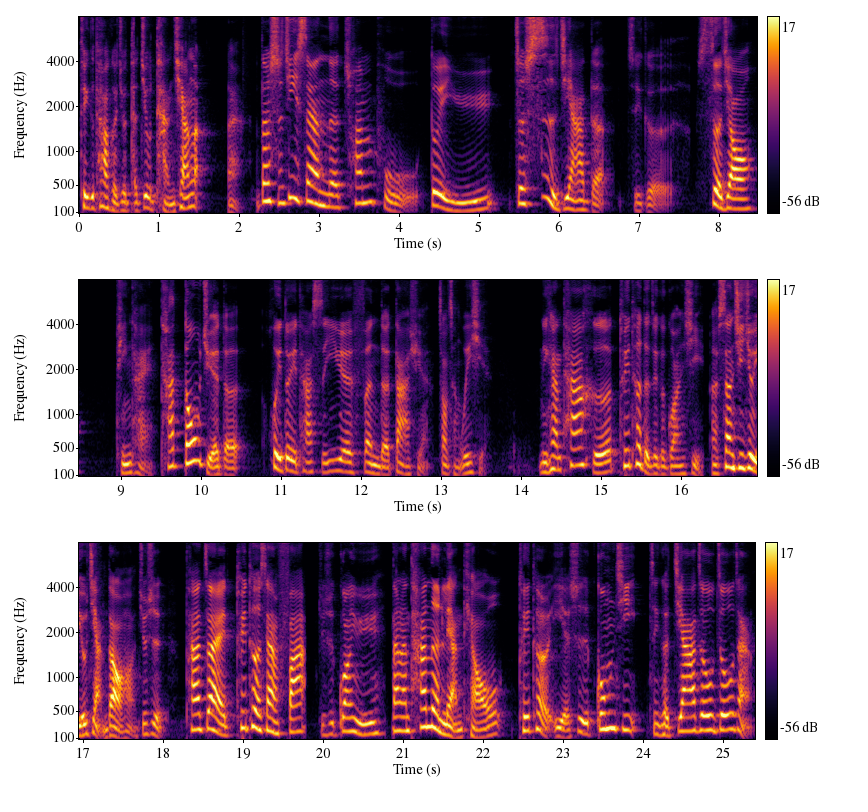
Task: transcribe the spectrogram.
TikTok 就就躺枪了，哎。但实际上呢，川普对于这四家的这个社交。平台他都觉得会对他十一月份的大选造成威胁。你看他和推特的这个关系，呃，上期就有讲到哈，就是他在推特上发，就是关于，当然他那两条推特也是攻击这个加州州长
